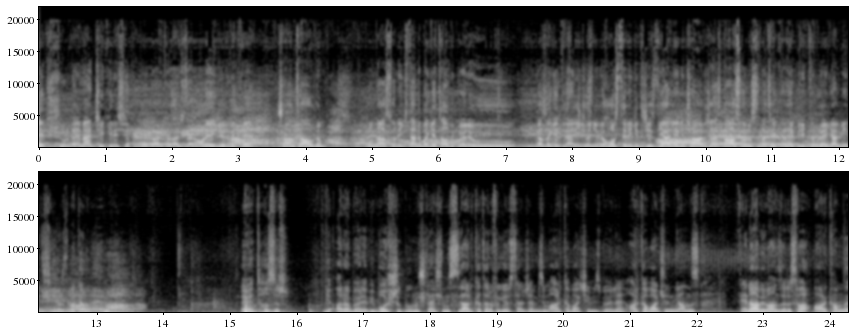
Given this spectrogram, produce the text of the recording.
Evet şurada hemen çekiliş yapılıyordu arkadaşlar. Oraya girdik ve çanta aldım. Ondan sonra iki tane baget aldık böyle uuu gaza getiren ilk önce bir hostele gideceğiz. Diğerlerini çağıracağız. Daha sonrasında tekrar hep birlikte buraya gelmeyi düşünüyoruz. Bakalım. Evet hazır bir ara böyle bir boşluk bulmuşken şimdi size arka tarafı göstereceğim. Bizim arka bahçemiz böyle. Arka bahçenin yalnız fena bir manzarası var. Arkamda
